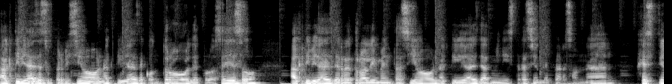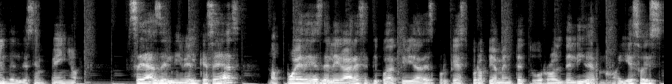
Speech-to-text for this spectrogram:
actividades de supervisión, actividades de control de proceso, actividades de retroalimentación, actividades de administración de personal, gestión del desempeño, seas del nivel que seas, no puedes delegar ese tipo de actividades porque es propiamente tu rol de líder, ¿no? Y eso es,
